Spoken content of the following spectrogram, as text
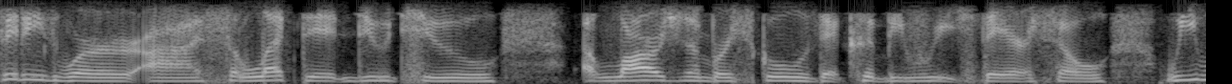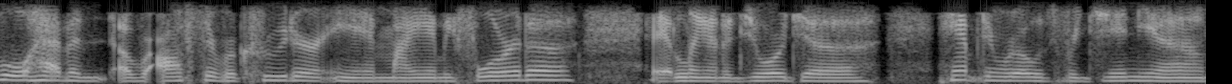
cities were uh, selected due to a large number of schools that could be reached there. So we will have an officer recruiter in Miami Florida Atlanta Georgia Hampton Roads Virginia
